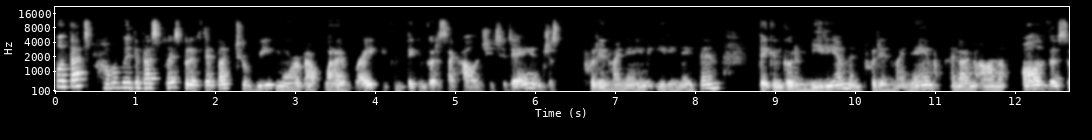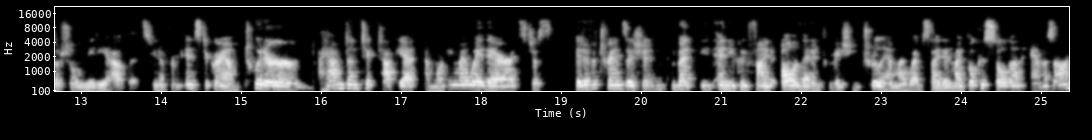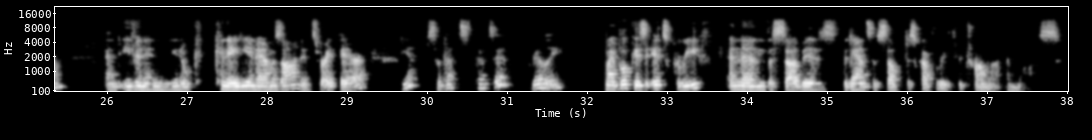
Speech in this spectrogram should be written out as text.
Well, that's probably the best place. But if they'd like to read more about what I write, you can they can go to Psychology Today and just put in my name, Edie Nathan, they can go to Medium and put in my name. And I'm on all of the social media outlets, you know, from Instagram, Twitter. I haven't done TikTok yet. I'm working my way there. It's just a bit of a transition, but and you can find all of that information truly on my website. And my book is sold on Amazon and even in, you know, Canadian Amazon, it's right there. Yeah, so that's that's it, really. My book is It's Grief, and then the sub is The Dance of Self Discovery Through Trauma and Loss.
